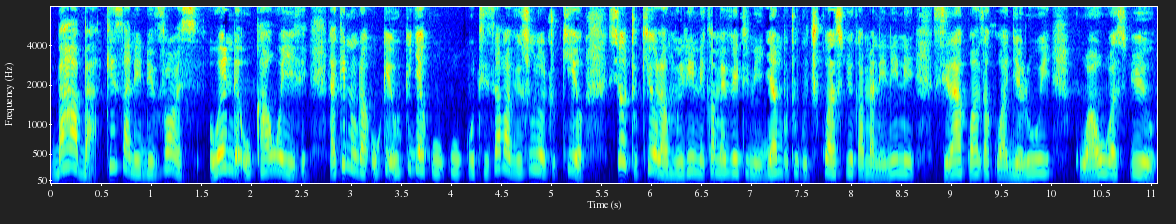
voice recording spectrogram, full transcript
Baba kisa ni divorce, uende ukaue hivi, lakini una, uki, ukija ku- ku- kutizama vizuri tukio, sio tukio la mwilini kama hivi eti ni jambo tu kuchukua sijui kama ni nini silaha kuanza kuwajeruhi kuwaua sijui uh,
